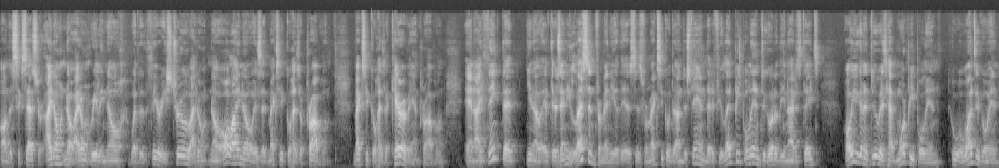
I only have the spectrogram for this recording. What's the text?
on the successor. I don't know. I don't really know whether the theory is true. I don't know. All I know is that Mexico has a problem. Mexico has a caravan problem. And I think that, you know, if there's any lesson from any of this is for Mexico to understand that if you let people in to go to the United States, all you're going to do is have more people in who will want to go in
